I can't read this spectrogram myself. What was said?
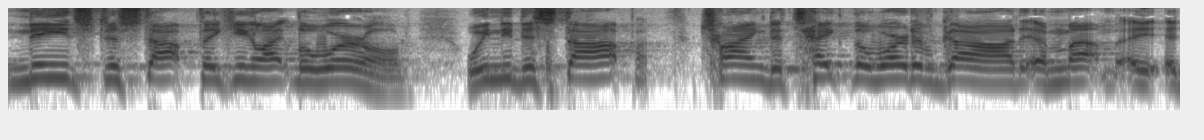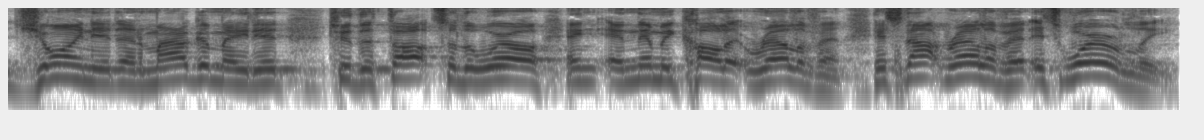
needs to stop thinking like the world. We need to stop trying to take the Word of God, uh, join it, and amalgamate it to the thoughts of the world, and, and then we call it relevant. It's not relevant, it's worldly.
